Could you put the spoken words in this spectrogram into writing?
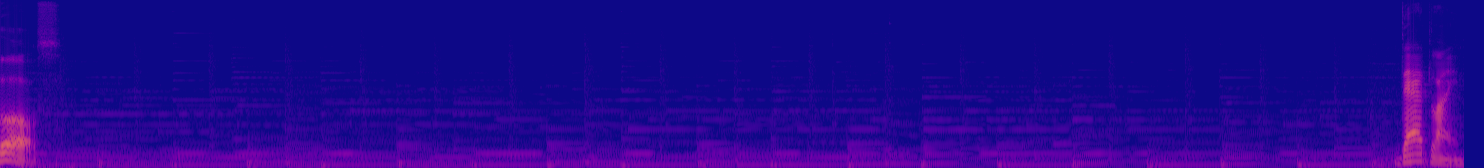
goals. Deadline.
